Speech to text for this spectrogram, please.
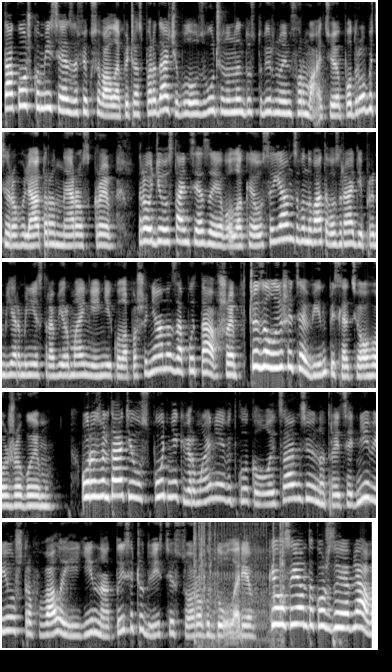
Також комісія зафіксувала під час передачі було озвучено недостовірну інформацію. Подробиці регулятор не розкрив. Радіостанція заявила, Кеосаян звинуватив у зраді прем'єр-міністра Вірменії Нікола Пашиняна, запитавши, чи залишиться він після цього живим. У результаті у Спутник Вірменія відкликала ліцензію на 30 днів і оштрафували її на 1240 доларів. Кеосаян також заявляв,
